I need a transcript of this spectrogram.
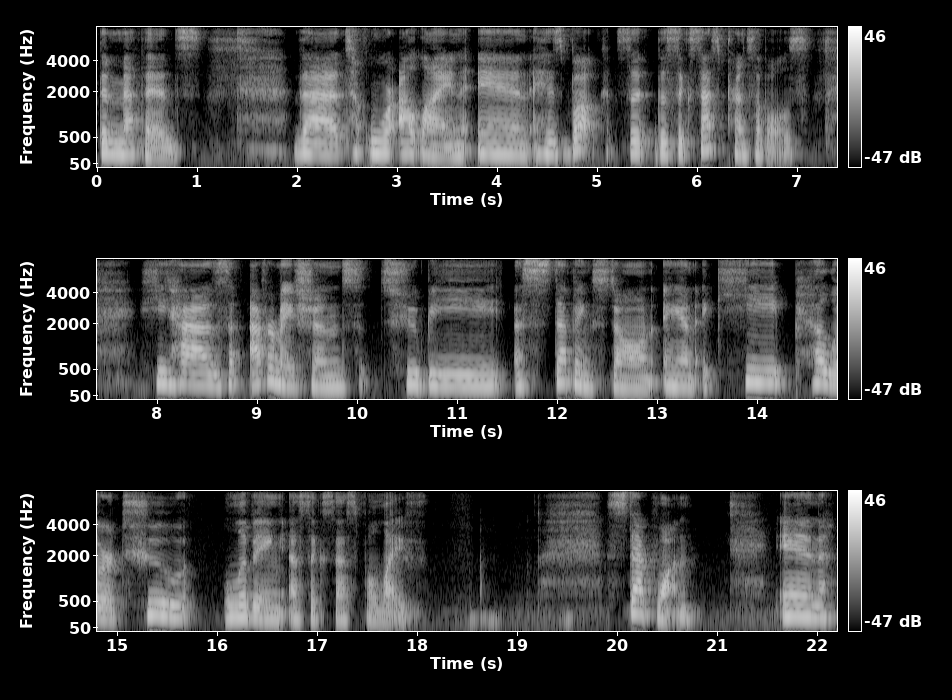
the methods that were outlined in his book, The Success Principles. He has affirmations to be a stepping stone and a key pillar to living a successful life. Step one in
